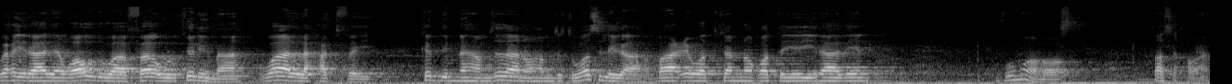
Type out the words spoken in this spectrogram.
Waxay yidhaahdeen waawdu waa faa-ulkelima waa la xadfay. Kadibna hamsadan oo hamsatu wasliga ah baa ciwad ka noqotay ay yidhaahdeen. Mafhuumu aho? Saasay qabaan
